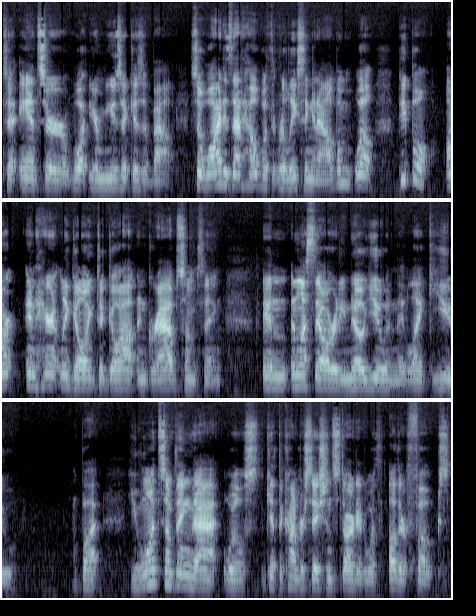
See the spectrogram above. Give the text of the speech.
to answer what your music is about. So why does that help with releasing an album? Well, people aren't inherently going to go out and grab something in, unless they already know you and they like you. But you want something that will get the conversation started with other folks.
